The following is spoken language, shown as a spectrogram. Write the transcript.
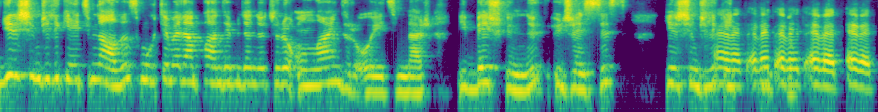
girişimcilik eğitimini aldınız. Muhtemelen pandemiden ötürü online'dır o eğitimler. Bir beş günlük ücretsiz girişimcilik Evet, eğitimi. evet, evet, evet, evet.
